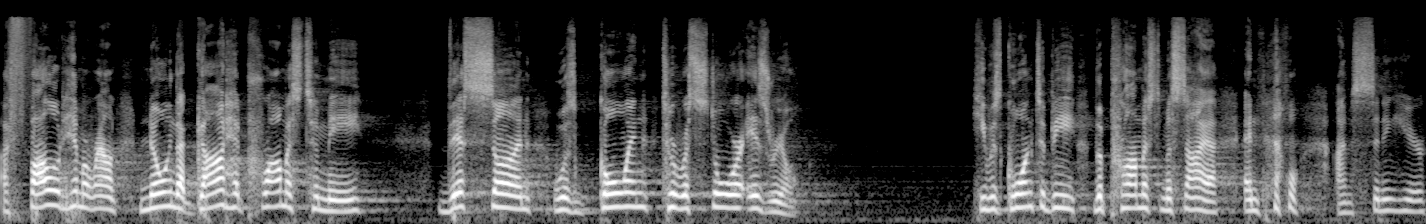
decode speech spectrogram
I followed him around knowing that God had promised to me this son was going to restore Israel. He was going to be the promised Messiah, and now I'm sitting here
